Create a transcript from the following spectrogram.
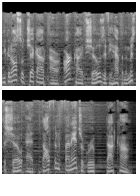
You can also check out our archive shows if you happen to miss the show at dolphinfinancialgroup.com.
